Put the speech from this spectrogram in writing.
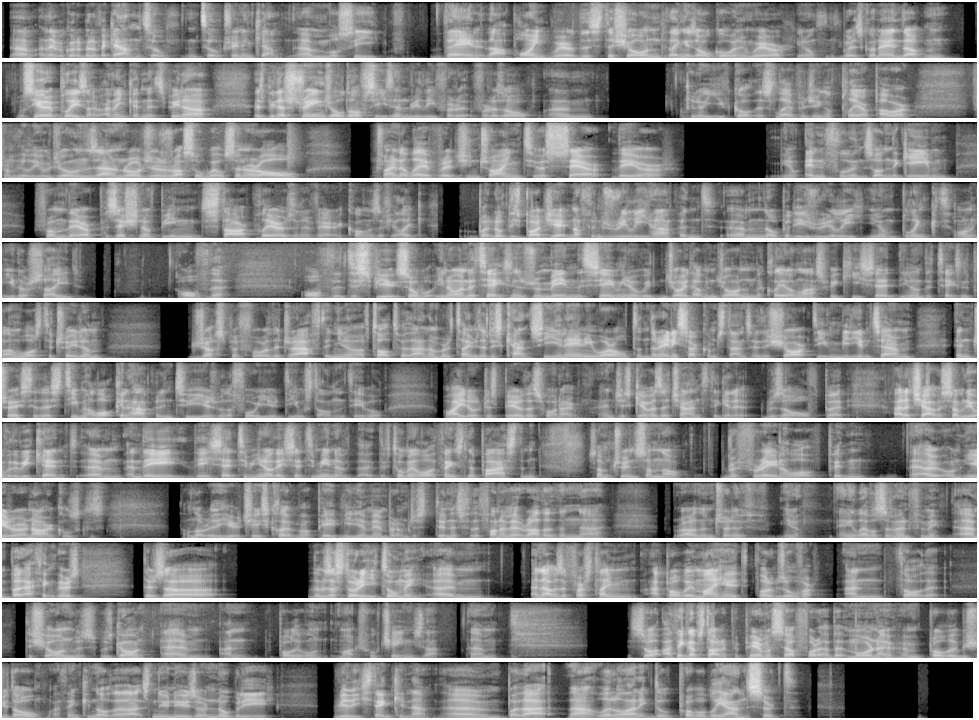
Um, and then we've got a bit of a gap until until training camp. Um, we'll see then at that point where this Deshaun thing is all going and where you know where it's going to end up, and we'll see how it plays out. I think, and it's been a it's been a strange old off season really for for us all. Um, you know, you've got this leveraging of player power from Julio Jones, Aaron Rodgers, Russell Wilson are all trying to leverage and trying to assert their you know influence on the game from their position of being star players in inverted commas, if you like. But nobody's budged yet. Nothing's really happened. Um, nobody's really, you know, blinked on either side of the of the dispute. So you know, and the Texans remain the same. You know, we enjoyed having John McClain on last week. He said, you know, the Texans' plan was to trade him just before the draft, and you know, I've talked about that a number of times. I just can't see in any world, under any circumstance, how the short even medium term interest to this team. A lot can happen in two years with a four year deal still on the table. Why you don't just bear this one out and just give us a chance to get it resolved? But I had a chat with somebody over the weekend, um, and they they said to me, you know, they said to me, and they've, they've told me a lot of things in the past, and some true and some not. Refrain a lot of putting it out on here or in articles because I'm not really here to chase clout. I'm not a paid media member. I'm just doing this for the fun of it rather than uh, rather than trying to you know any levels of infamy. Um, but I think there's there's a there was a story he told me, um, and that was the first time I probably in my head thought it was over and thought that Deshaun was was gone, um, and probably won't much will change that. Um, so I think I'm starting to prepare myself for it a bit more now, and probably we should all. I think not that that's new news or nobody really thinking that, um, but that that little anecdote probably answered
